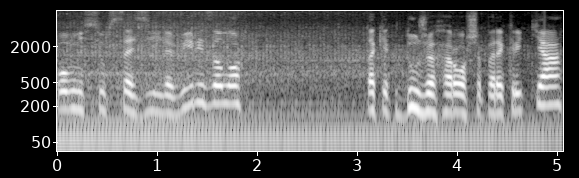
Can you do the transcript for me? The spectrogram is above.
Повністю все зілля вирізало так як дуже хороше перекриття.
